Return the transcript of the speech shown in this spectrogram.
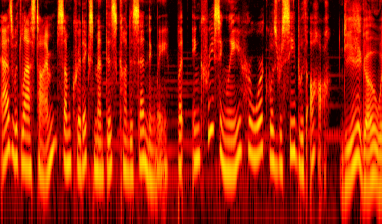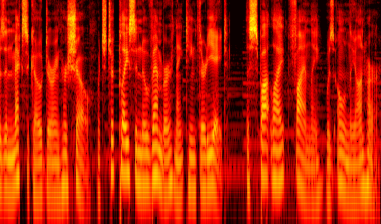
As with last time, some critics meant this condescendingly, but increasingly her work was received with awe. Diego was in Mexico during her show, which took place in November 1938. The spotlight finally was only on her.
